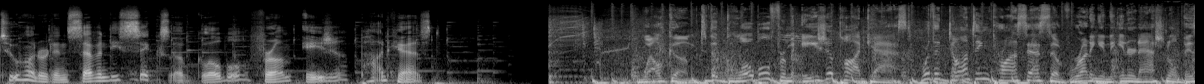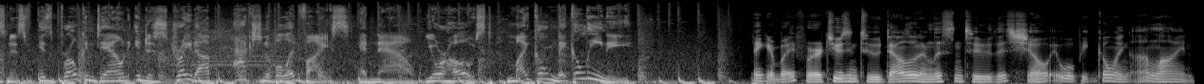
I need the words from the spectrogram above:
276 of Global from Asia podcast. Welcome to the Global from Asia podcast, where the daunting process of running an international business is broken down into straight up actionable advice. And now, your host, Michael Michelini. Thank you, everybody, for choosing to download and listen to this show. It will be going online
